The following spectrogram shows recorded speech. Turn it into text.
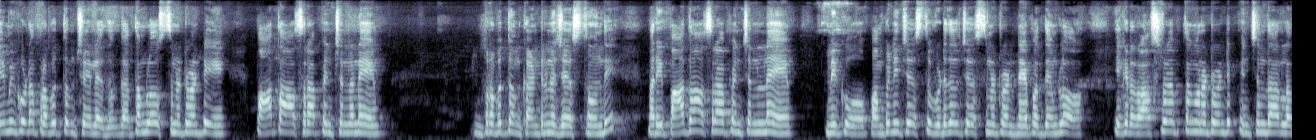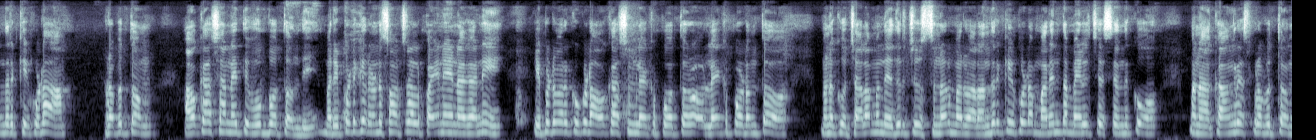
ఏమీ కూడా ప్రభుత్వం చేయలేదు. గతంలో వస్తున్నటువంటి పాత ఆసరా పింఛన్లనే ప్రభుత్వం కంటిన్యూ చేస్తుంది. మరి ఈ పాత ఆసరా పింఛన్లనే మీకు పంపిణీ చేస్తూ విడుదల చేస్తున్నటువంటి నేపథ్యంలో ఇక్కడ రాష్ట్ర వ్యాప్తంగా ఉన్నటువంటి పింఛన్దారులందరికీ కూడా ప్రభుత్వం అవకాశాన్ని అయితే ఇవ్వబోతోంది. మరి ఇప్పటికీ రెండు సంవత్సరాల పైన అయినా కానీ ఇప్పటి వరకు కూడా అవకాశం లేకపోతో లేకపోవడంతో మనకు చాలామంది ఎదురు చూస్తున్నారు. మరి వారందరికీ కూడా మరింత మేలు చేసేందుకు మన కాంగ్రెస్ ప్రభుత్వం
